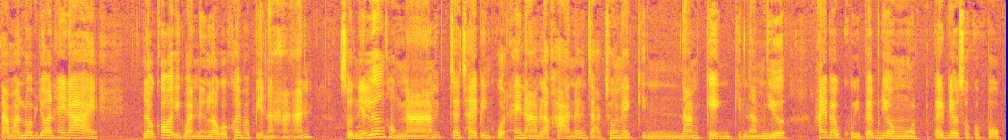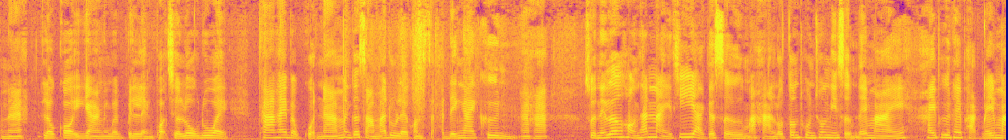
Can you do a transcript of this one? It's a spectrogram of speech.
สามารถรวบยอดให้ได้ แล้วก็อีกวันหนึ่งเราก็ค่อยมาเปลี่ยนอาหาร ส่วนในเรื่องของน้ำจะใช้เป็นขวดให้น้ำแล้วค่ะ เนื่องจากช่วงนี้กินน้ำเก่งกินน้ำเยอะ ให้แบบขุยแป๊บเดียวหมดแป๊บเดียวสกปรกนะ แล้วก็อีกอย่างหนึ่งมันเป็นแหล่งเพาะเชื้อโรคด้วย ถ้าให้แบบขวดน้ำมันก็สามารถดูแลความสะอาดได้ง่ายขึ้นนะคะ ส่วนในเรื่องของท่านไหนที่อยากจะเสริมอาหารลดต้นทุนช่วงนี้เสริมได้ไหมให้พืชให้ผักได้ไหม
